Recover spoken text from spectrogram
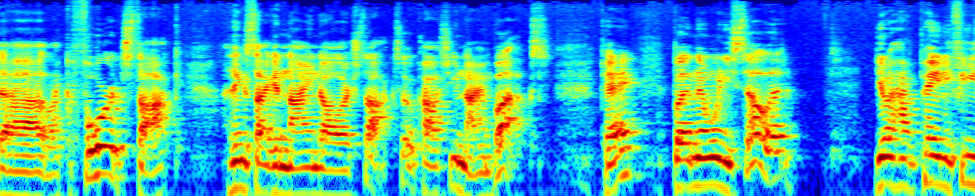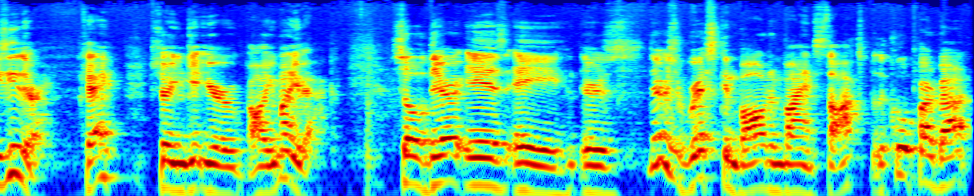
uh, like a Ford stock, I think it's like a nine dollar stock, so it costs you nine bucks. Okay, but then when you sell it, you don't have to pay any fees either. Okay, so you can get your all your money back. So there is a there's there's risk involved in buying stocks, but the cool part about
